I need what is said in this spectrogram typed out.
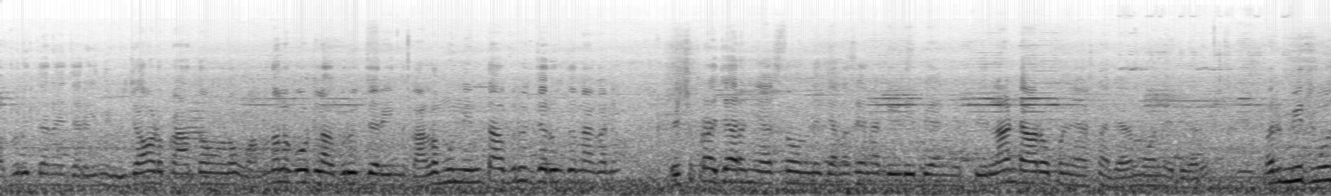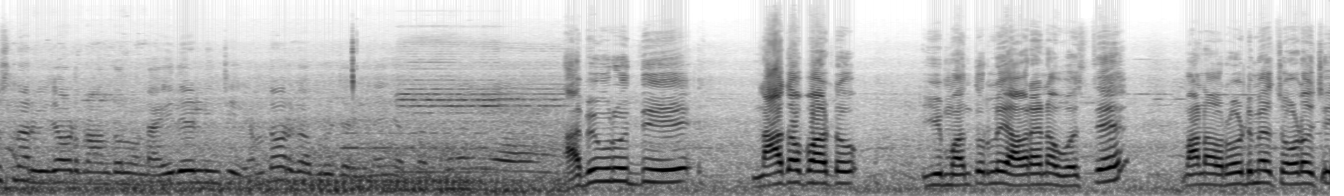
అభివృద్ధి అనేది జరిగింది. విజయవాడ ప్రాంతంలో వందల కోట్ల అభివృద్ధి జరిగింది. కళ్ళ ముందు ఇంత అభివృద్ధి జరుగుతున్నా కానీ విష ప్రచారం చేస్తూ ఉంది జనసేన టీడీపీ అని చెప్పి ఇలాంటి ఆరోపణలు చేస్తున్నారు జగన్మోహన్ రెడ్డి గారు. మరి మీరు చూస్తున్నారు విజయవాడ ప్రాంతంలో ఉండి ఐదేళ్ళ నుంచి ఎంతవరకు అభివృద్ధి జరిగింది? ఏం చెప్తారు? అభివృద్ధి నాతో పాటు ఈ మంత్రులు ఎవరైనా వస్తే మనం రోడ్డు మీద చూడవచ్చు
